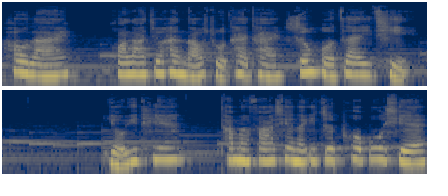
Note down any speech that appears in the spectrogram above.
后来，花拉就和老鼠太太生活在一起。有一天，他们发现了一只破布鞋，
